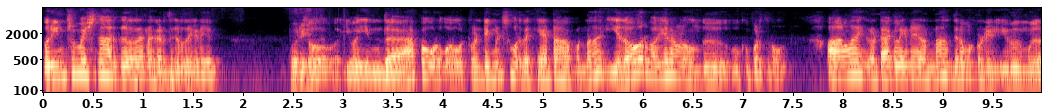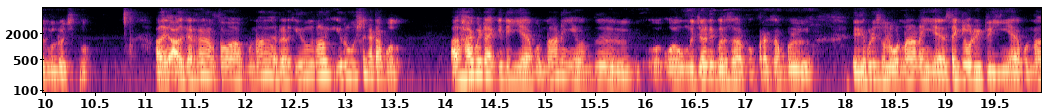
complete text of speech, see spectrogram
ஒரு இன்ஃபர்மேஷனா இருக்கிறத நாங்கள் எடுத்துக்கிறதே கிடையாது. ஸோ இவன் இந்த ஆப்பை ஒரு டுவெண்ட்டி மினிட்ஸ் ஒருத்தன் கேட்டான் அப்படின்னா ஏதோ ஒரு வகையில் அவனை வந்து ஊக்கப்படுத்தணும். அதனால எங்களோட டேக் லைனே என்னன்னா தினமும் டுவெண்ட்டி இருபது முதல் வச்சிருந்தோம் அது அதுக்கு என்ன அர்த்தம் அப்படின்னா இருபது நாள் இருபது நிமிஷம் கேட்டால் போதும். அது ஹேபிட் ஆக்கிட்டீங்க அப்படின்னா நீங்கள் வந்து உ- உ- உங்க ஜேர்னி பெருசாக இருக்கும். ஃபார் எக்ஸாம்பிள் இது எப்படி சொல்லுவோம்னா நீங்கள் சைக்கிள் ஓட்டிட்டு இருக்கீங்க அப்படின்னா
